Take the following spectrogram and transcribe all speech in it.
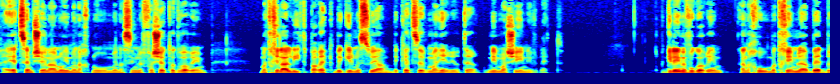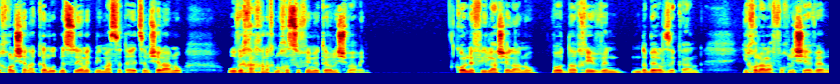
העצם שלנו, אם אנחנו מנסים לפשט את הדברים, מתחילה להתפרק בגיל מסוים בקצב מהיר יותר ממה שהיא נבנית. בגילים מבוגרים, אנחנו מתחילים לאבד בכל שנה כמות מסוימת ממסת העצם שלנו, ובכך אנחנו חשופים יותר לשברים. כל נפילה שלנו, ועוד נרחיב ונדבר על זה כאן, יכולה להפוך לשבר,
